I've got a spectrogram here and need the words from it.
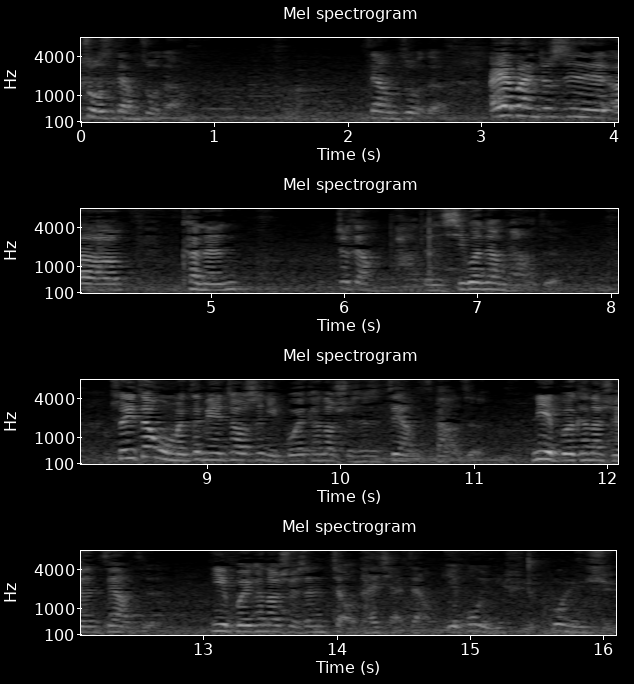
做是这样做的，这样做的，而要不然就是呃，可能就这样趴着，习惯这样趴着。所以在我们这边教室，你不会看到学生是这样子趴着，你也不会看到学生这样子，你也不会看到学生脚抬起来这样，也不允许，不允许。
